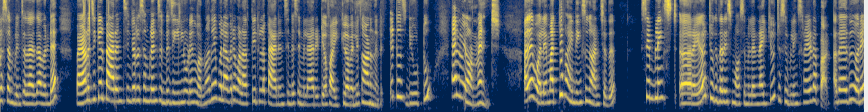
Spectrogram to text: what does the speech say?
റിസംബ്ലൻസ് അതായത് അവരുടെ ബയോളജിക്കൽ പാരൻസിന്റെ റിസംബ്ലൻസ് ഉണ്ട് ജീനിലൂടെ എന്ന് പറഞ്ഞു. അതേപോലെ അവരെ വളർത്തിയിട്ടുള്ള പാരൻസിന്റെ സിമിലാരിറ്റി ഓഫ് ഐക്യു അവരിൽ കാണുന്നുണ്ട്. It is due to environment അതേപോലെ മറ്റ് ഫൈൻഡിങ്സ് കാണിച്ചത് siblings reared together is more similar I Q to siblings reared apart അതായത് ഒരേ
